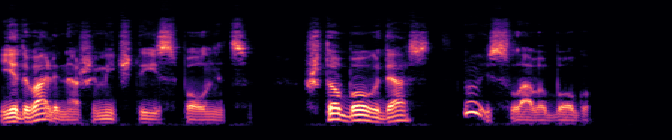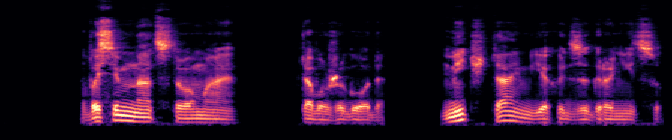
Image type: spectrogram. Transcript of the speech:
Едва ли наши мечты исполнятся. Что Бог даст, ну и слава Богу. 18 мая того же года. Мечтаем ехать за границу.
